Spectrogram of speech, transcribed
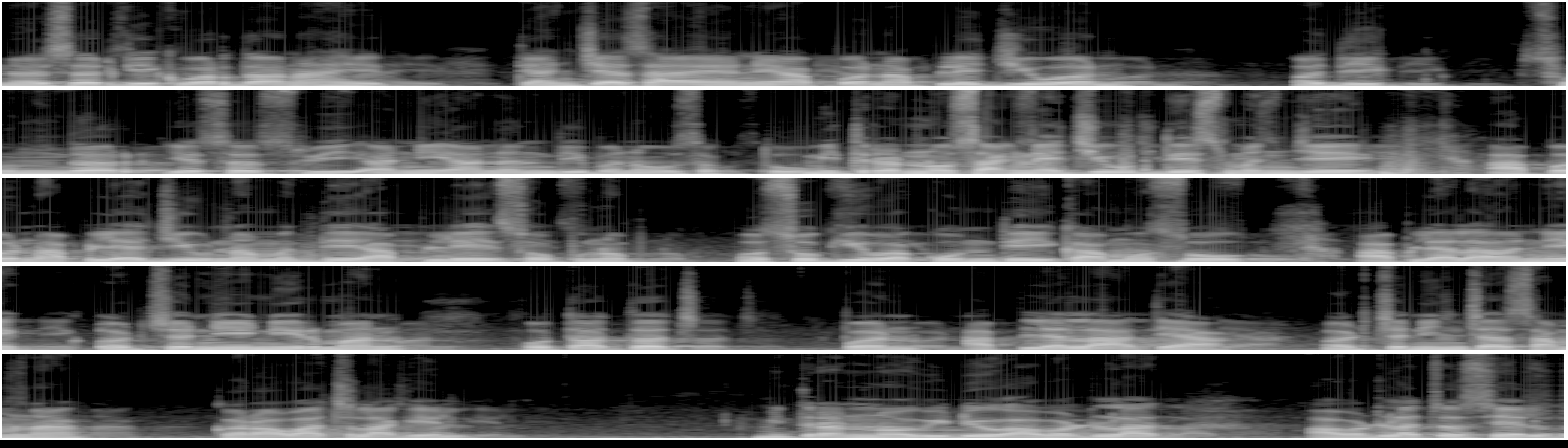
नैसर्गिक वरदान आहेत. त्यांच्या सहाय्याने आपण आपले जीवन अधिक सुंदर यशस्वी आणि आनंदी बनवू शकतो. मित्रांनो सांगण्याचे उद्देश म्हणजे आपण आपल्या जीवनामध्ये आपले स्वप्न असो किंवा कोणतेही काम असो आपल्याला अनेक अडचणी निर्माण होतातच पण आपल्याला त्या अडचणींचा सामना करावाच लागेल. मित्रांनो व्हिडिओ आवडला आवडलाच असेल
